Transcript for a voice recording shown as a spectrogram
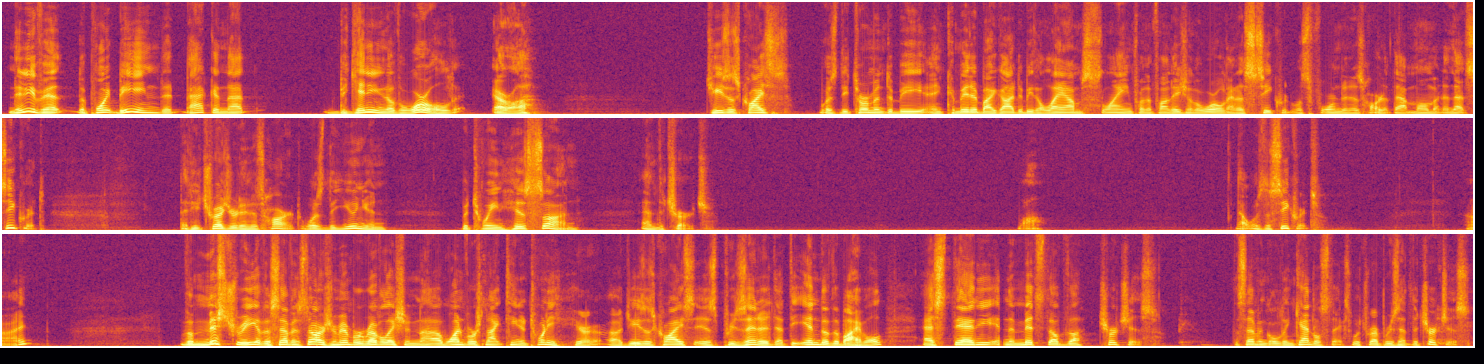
In any event, the point being that back in that beginning of the world era, Jesus Christ was determined to be and committed by God to be the lamb slain from the foundation of the world, and a secret was formed in his heart at that moment. And that secret that he treasured in his heart was the union between his son and the church. Wow. That was the secret. All right. The mystery of the seven stars, remember Revelation uh, 1, verse 19 and 20 here. Uh, Jesus Christ is presented at the end of the Bible as standing in the midst of the churches, the seven golden candlesticks, which represent the churches.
